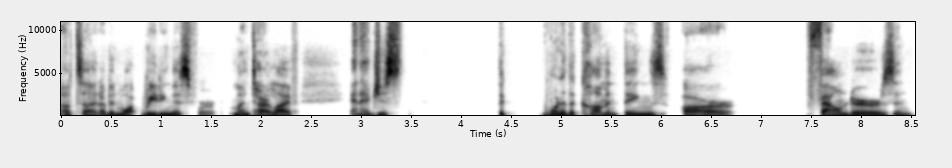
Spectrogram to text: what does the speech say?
outside. I've been wa- reading this for my entire yeah. life, and I just the one of the common things are founders and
